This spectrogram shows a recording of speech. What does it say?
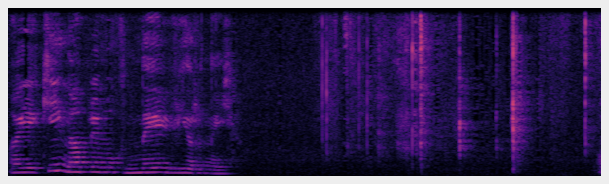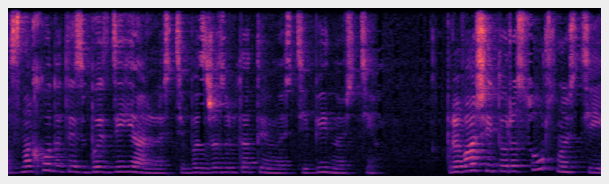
А який напрямок невірний? Знаходитись в бездіяльності, безрезультативності, бідності. При вашій то ресурсності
